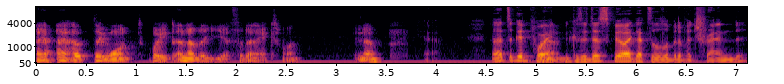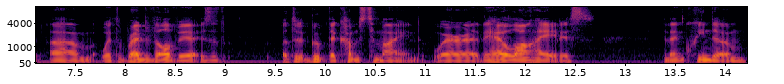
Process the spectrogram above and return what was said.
I, I hope they won't wait another year for the next one. You know? Yeah, that's a good point um, because it does feel like that's a little bit of a trend. Um, with Red Velvet is a group that comes to mind where they had a long hiatus, and then Queendom,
